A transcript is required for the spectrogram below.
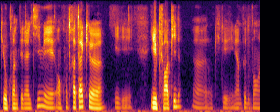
qui est au point de pénalty, mais en contre-attaque, il, est, il est plus rapide. donc, il est, il est un peu devant.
